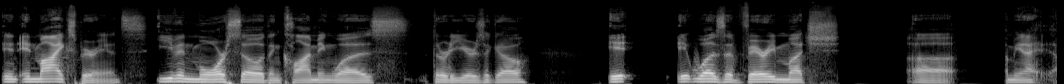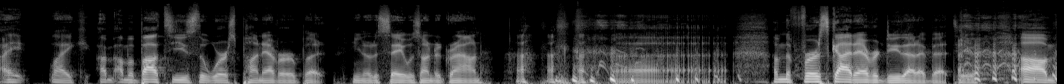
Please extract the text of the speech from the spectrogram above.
in, in my experience, even more so than climbing was 30 years ago, it it was a very much uh I mean I I like I'm I'm about to use the worst pun ever, but you know, to say it was underground. Uh, I'm the first guy to ever do that, I bet too. Um,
